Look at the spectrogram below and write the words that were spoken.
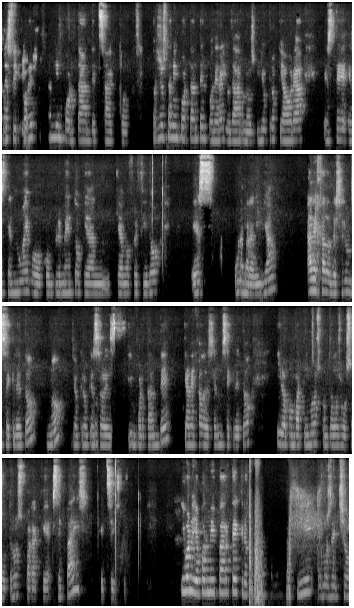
Por eso es tan importante, exacto, por eso es tan importante el poder ayudarnos. Y yo creo que ahora este, este nuevo complemento que han, que han ofrecido es una maravilla ha dejado de ser un secreto, ¿no? Yo creo que eso es importante, que ha dejado de ser un secreto y lo compartimos con todos vosotros para que sepáis que existe. Y bueno, yo por mi parte creo que aquí hemos hecho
